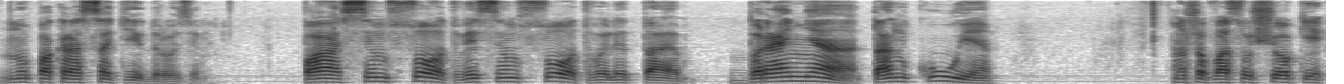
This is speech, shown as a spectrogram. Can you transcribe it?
Ну, по красоті, друзі. По 700, 800 вилітає. Броня, танкує. Ну, щоб вас у щоки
